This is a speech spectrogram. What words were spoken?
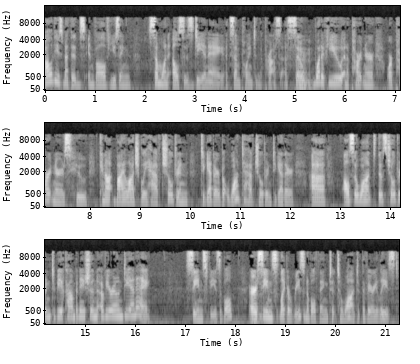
all of these methods involve using someone else's DNA at some point in the process. So, Mm. what if you and a partner or partners who cannot biologically have children together but want to have children together uh, also want those children to be a combination of your own DNA? Seems feasible, or seems like a reasonable thing to, to want at the very least.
